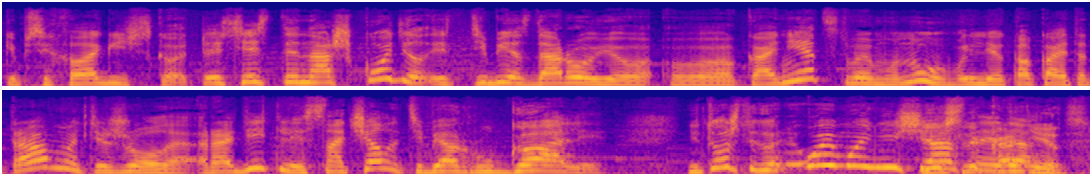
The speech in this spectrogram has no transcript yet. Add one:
педагогически-психологического. То есть, если ты нашкодил, и тебе здоровью э, конец твоему, ну, или какая-то травма тяжелая, родители сначала тебя ругали. Не то, что ты говоришь, ой, мой несчастный. Если да». конец.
